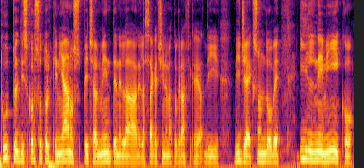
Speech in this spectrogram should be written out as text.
tutto il discorso tolkieniano, specialmente nella, nella saga cinematografica di, di, Jackson, dove il nemico,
